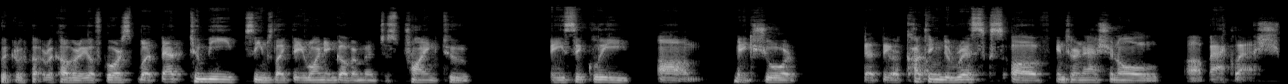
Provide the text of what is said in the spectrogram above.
quick re- recovery, of course. But that to me seems like the Iranian government just trying to basically um, make sure that they are cutting the risks of international uh, backlash.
